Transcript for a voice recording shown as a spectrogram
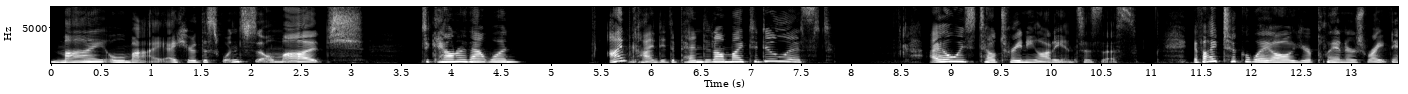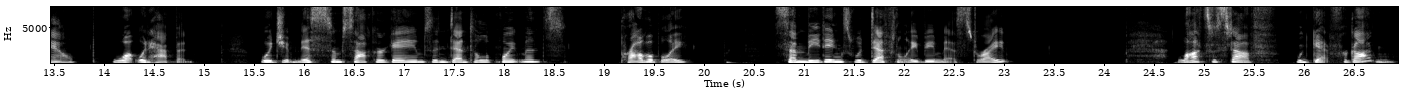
My, oh my, I hear this one so much. To counter that one, I'm kind of dependent on my to do list. I always tell training audiences this. If I took away all your planners right now, what would happen? Would you miss some soccer games and dental appointments? Probably. Some meetings would definitely be missed, right? Lots of stuff would get forgotten.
